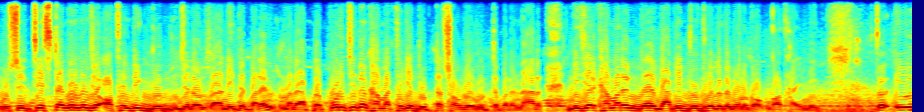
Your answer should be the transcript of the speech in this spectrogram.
অবশ্যই চেষ্টা করবেন যে অথেন্টিক দুধ যেন নিতে পারেন। মানে আপনার পরিচিত খামার থেকে দুধটা সংগ্রহ করতে পারেন। আর নিজের খামারের গাভীর দুধ হলে তো কোনো কথাই নেই। তো এই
